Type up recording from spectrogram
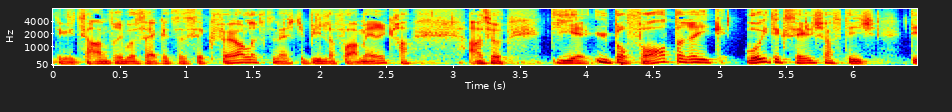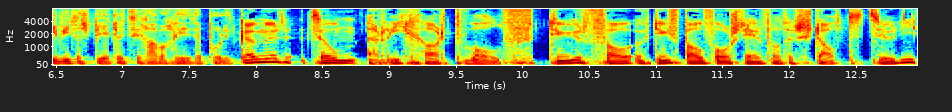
Dann gibt es andere, die sagen, das ist gefährlich. Dann hast du die Bilder von Amerika. Also die Überforderung, die in der Gesellschaft ist, die widerspiegelt sich auch ein bisschen in der Politik. Gehen wir zum Richard Wolf, Tiefbauvorsteher von der Stadt Zürich.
